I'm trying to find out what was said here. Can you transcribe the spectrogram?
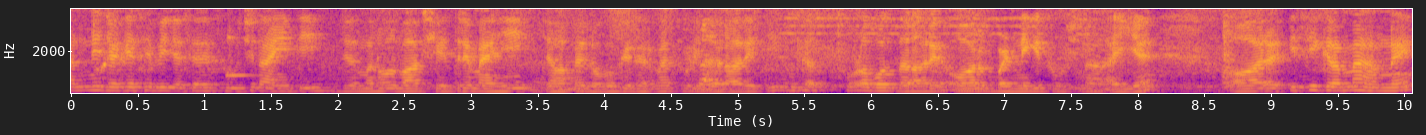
अन्य जगह से भी जैसे सूचना आई थी, जो मनोहर बाग क्षेत्र में ही, जहाँ पे लोगों के घर में थोड़ी दरारें थी, उनका थोड़ा बहुत दरारें और बढ़ने की सूचना आई है। और इसी क्रम में हमने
